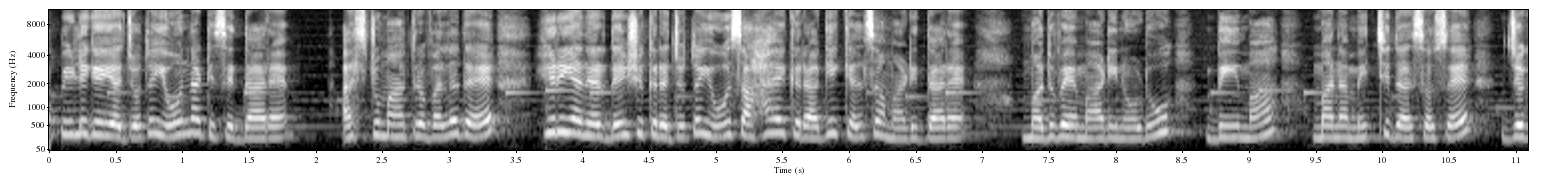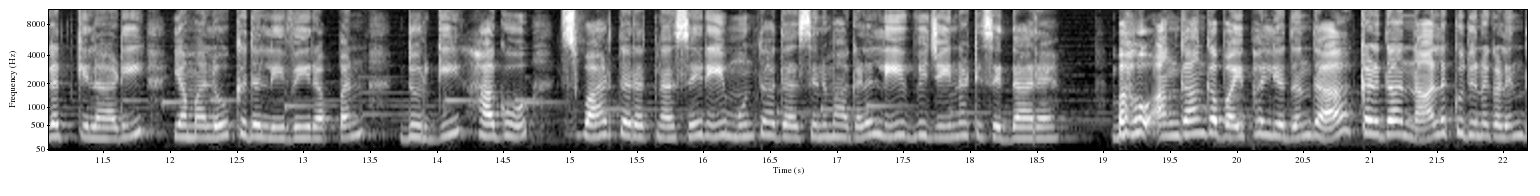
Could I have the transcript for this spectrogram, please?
ಪೀಳಿಗೆಯ ಜೊತೆಯೂ ನಟಿಸಿದ್ದಾರೆ. ಅಷ್ಟು ಮಾತ್ರವಲ್ಲದೆ ಹಿರಿಯ ನಿರ್ದೇಶಕರ ಜೊತೆಯೂ ಸಹಾಯಕರಾಗಿ ಕೆಲಸ ಮಾಡಿದ್ದಾರೆ. ಮದುವೆ ಮಾಡಿ ನೋಡು, ಭೀಮಾ ಮನ ಮೆಚ್ಚಿದ ಸೊಸೆ ಜಗತ್ ಕಿಲಾಡಿ ಯಮಲೋಕದಲ್ಲಿ ವೀರಪ್ಪನ್, ದುರ್ಗಿ ಹಾಗೂ ಸ್ವಾರ್ಥರತ್ನ ಸೇರಿ ಮುಂತಾದ ಸಿನಿಮಾಗಳಲ್ಲಿ ವಿಜಯ್ ನಟಿಸಿದ್ದಾರೆ. ಬಹು ಅಂಗಾಂಗ ವೈಫಲ್ಯದಿಂದ ಕಳೆದ ನಾಲ್ಕು ದಿನಗಳಿಂದ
